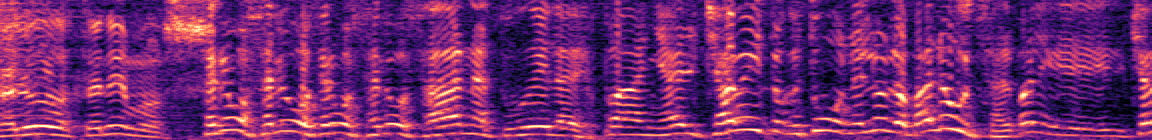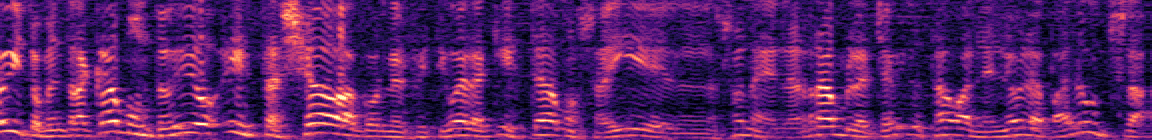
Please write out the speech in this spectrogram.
Saludos tenemos. Tenemos saludos, tenemos saludos a Ana Tudela de España, el Chavito que estuvo en el Lola Paluzza, el, el Chavito, mientras acá Montevideo estallaba con el festival, aquí estábamos ahí en la zona de la Rambla, el Chavito estaba en el Lola Paluzza.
